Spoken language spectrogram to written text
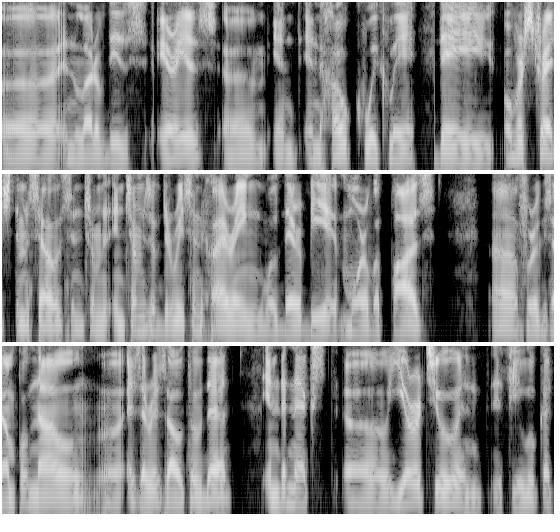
uh, in a lot of these areas, um, and and how quickly they overstretch themselves in terms in terms of the recent hiring. Will there be more of a pause? Uh, for example, now uh, as a result of that, in the next uh, year or two. And if you look at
